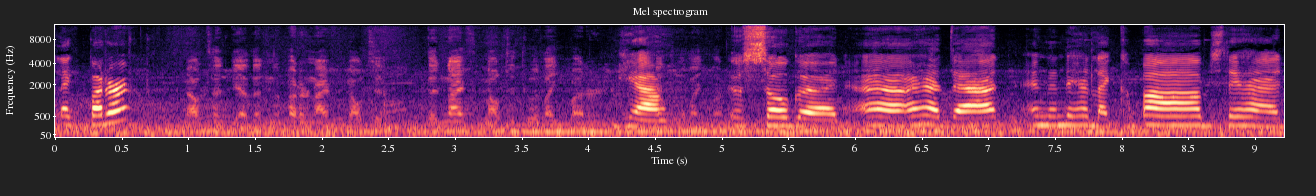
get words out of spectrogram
like butter? Melted, yeah, then the butter knife melted. The knife melted through it like butter. Yeah. It like It was so good. Uh, I had that, and then they had like kebabs. They had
